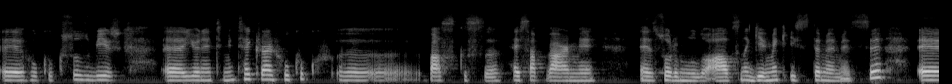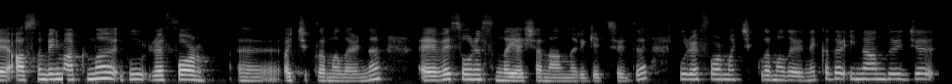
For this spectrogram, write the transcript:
e, hukuksuz bir e, yönetimin tekrar hukuk e, baskısı, hesap verme e, sorumluluğu altına girmek istememesi e, aslında benim aklıma bu reform e, açıklamalarını e, ve sonrasında yaşananları getirdi. Bu reform açıklamaları ne kadar inandırıcı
